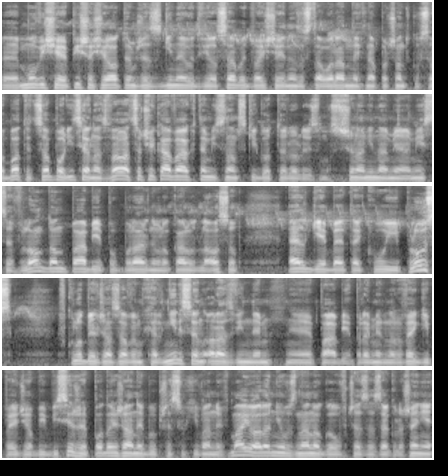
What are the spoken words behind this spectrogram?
E, Mówi się, pisze się o tym, że zginęły dwie osoby, 21 zostało rannych na początku soboty, co policja nazwała, co ciekawe, aktem islamskiego terroryzmu. Strzelanina miała miejsce w London Pubie, popularnym lokalu dla osób LGBTQI+, w klubie jazzowym Herr Nielsen oraz w innym e, pubie. Premier Norwegii powiedział BBC, że podejrzany był przesłuchiwany w maju, ale nie uznano go wówczas za zagrożenie.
